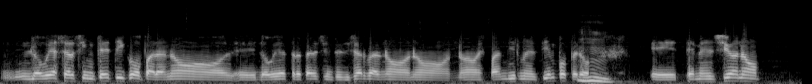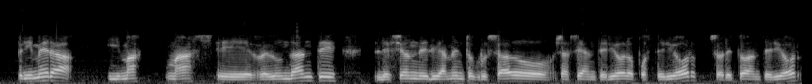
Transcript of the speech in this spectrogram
lo voy a hacer sintético para no, eh, lo voy a tratar de sintetizar para no, no, no expandirme en el tiempo, pero eh, te menciono primera y más más eh, redundante lesión de ligamento cruzado ya sea anterior o posterior sobre todo anterior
